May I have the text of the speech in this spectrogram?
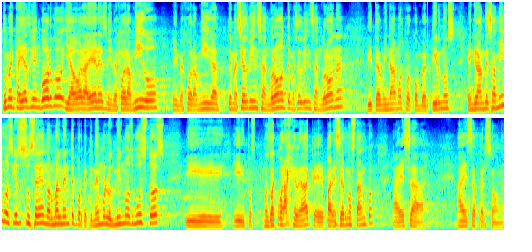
Tú me caías bien gordo y ahora eres mi mejor amigo, mi mejor amiga. Te me hacías bien sangrón, te me hacías bien sangrona y terminamos por convertirnos en grandes amigos. Y eso sucede normalmente porque tenemos los mismos gustos y, y pues nos da coraje, ¿verdad? Que parecernos tanto a esa, a esa persona.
